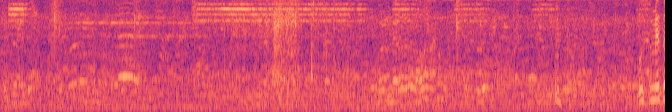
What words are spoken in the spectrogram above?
उसमें तो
